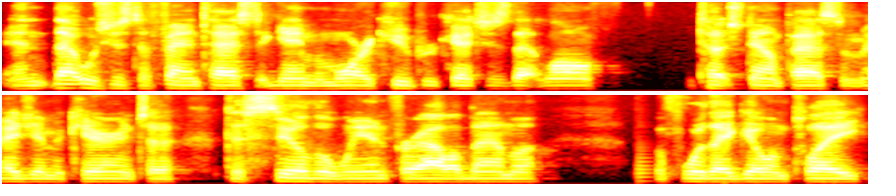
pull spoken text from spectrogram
And that was just a fantastic game. Amari Cooper catches that long touchdown pass from AJ McCarron to, to seal the win for Alabama before they go and play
